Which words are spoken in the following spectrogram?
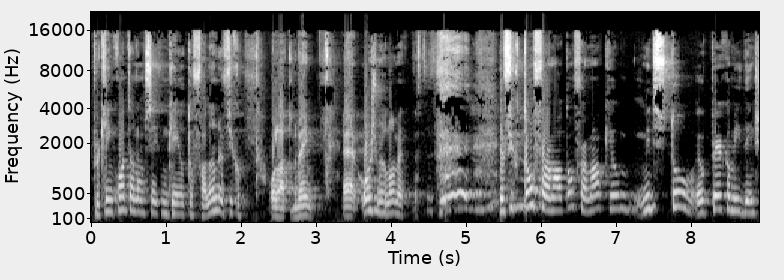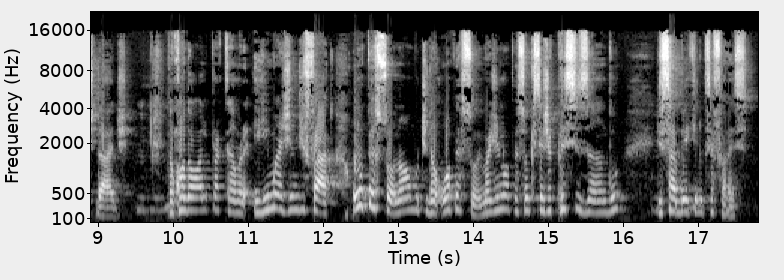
Porque enquanto eu não sei com quem eu estou falando, eu fico, olá, tudo bem? É, hoje meu nome é. eu fico tão formal, tão formal que eu me destuo, eu perco a minha identidade. Uhum. Então quando eu olho para a câmera e imagino de fato, uma pessoa, não uma multidão, uma pessoa, imagina uma pessoa que esteja precisando de saber aquilo que você faz.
